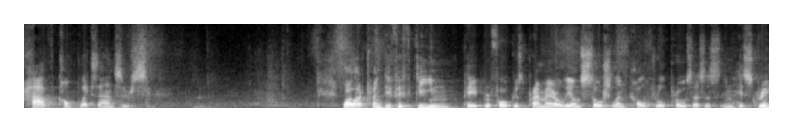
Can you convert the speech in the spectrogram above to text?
have complex answers. While our 2015 paper focused primarily on social and cultural processes in history,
